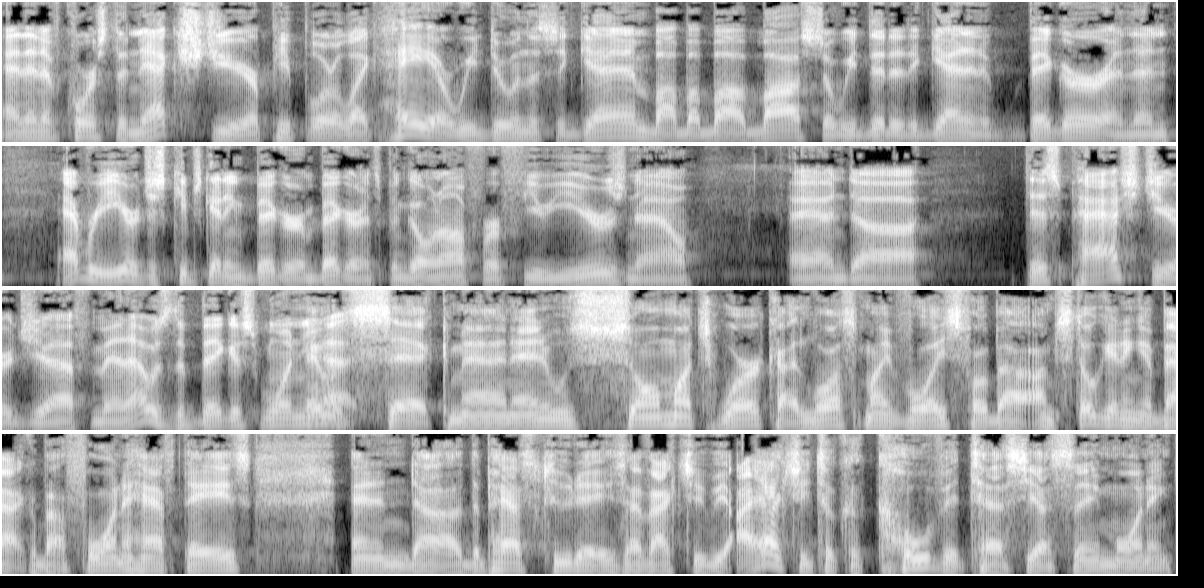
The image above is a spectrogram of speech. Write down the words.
And then of course the next year people are like, Hey, are we doing this again? Blah, blah, blah, blah. So we did it again and bigger. And then every year it just keeps getting bigger and bigger. And it's been going on for a few years now. And, uh, this past year, Jeff, man, that was the biggest one yet. It was sick, man, and it was so much work. I lost my voice for about. I'm still getting it back about four and a half days, and uh, the past two days, I've actually. I actually took a COVID test yesterday morning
